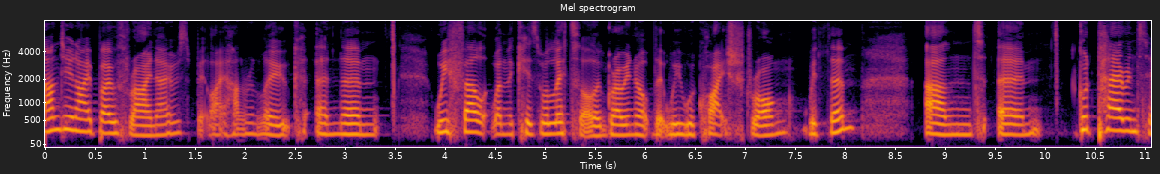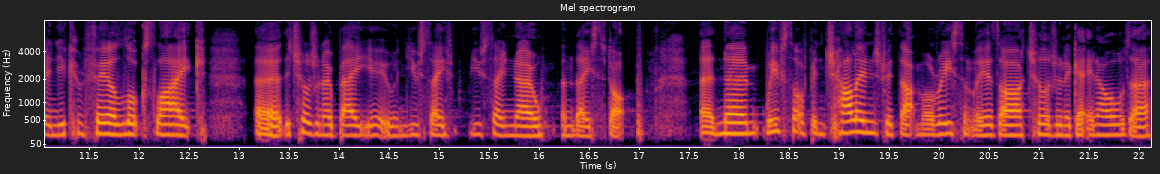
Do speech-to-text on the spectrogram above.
Andy and I both rhinos, a bit like Hannah and Luke, and um, we felt when the kids were little and growing up that we were quite strong with them. And um, good parenting, you can feel, looks like uh, the children obey you and you say, you say no and they stop. And um, we've sort of been challenged with that more recently as our children are getting older.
